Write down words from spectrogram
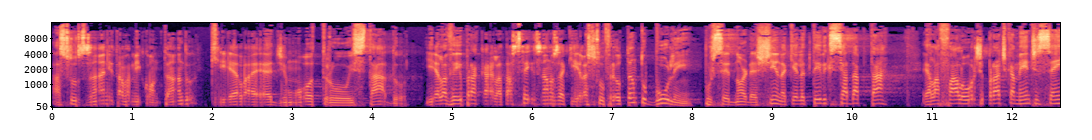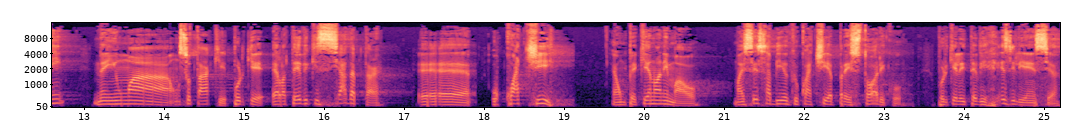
A Suzane estava me contando que ela é de um outro estado e ela veio para cá. Ela está seis anos aqui. Ela sofreu tanto bullying por ser nordestina que ela teve que se adaptar. Ela fala hoje praticamente sem nenhuma um sotaque, porque ela teve que se adaptar. É, o coati é um pequeno animal, mas vocês sabiam que o coati é pré-histórico? Porque ele teve resiliência.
